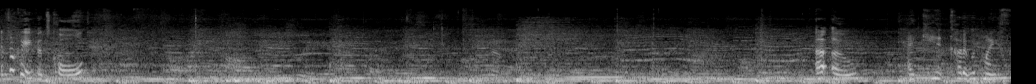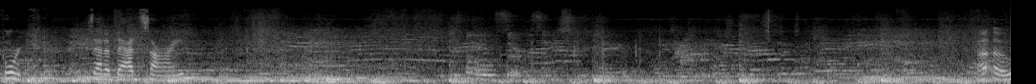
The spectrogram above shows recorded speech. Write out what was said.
It's okay if it's cold. Uh oh, I can't cut it with my fork. Is that a bad sign? Uh oh.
